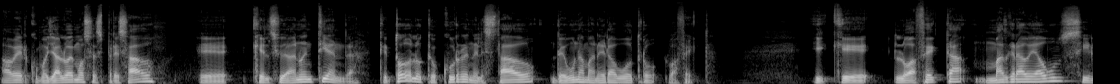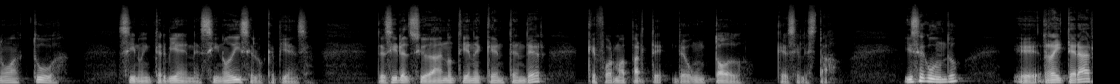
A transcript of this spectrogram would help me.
A ver, como ya lo hemos expresado, eh, que el ciudadano entienda que todo lo que ocurre en el Estado de una manera u otra lo afecta. Y que lo afecta más grave aún si no actúa, si no interviene, si no dice lo que piensa. Es decir, el ciudadano tiene que entender que forma parte de un todo, que es el Estado. Y segundo, eh, reiterar,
